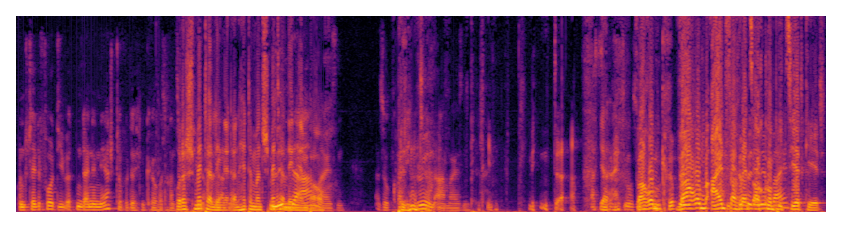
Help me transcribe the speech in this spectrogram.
Und stell dir vor, die würden deine Nährstoffe durch den Körper transportieren. Oder Schmetterlinge, dann hätte man Schmetterlinge im Bauch. Ameisen. Also quasi Blinder. Höhlenameisen. Blind, Blinder. Ja, halt so warum, Kribbel, warum einfach, wenn es auch kompliziert geht?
